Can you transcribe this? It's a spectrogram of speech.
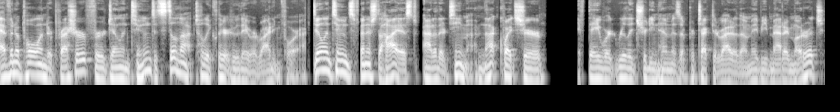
Evenepoel under pressure for Dylan Teuns. It's still not totally clear who they were riding for. Dylan Teuns finished the highest out of their team. I'm not quite sure if they were really treating him as a protected rider, though. Maybe Matej Mohoric.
